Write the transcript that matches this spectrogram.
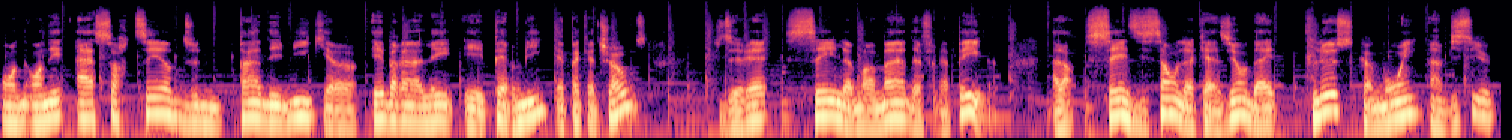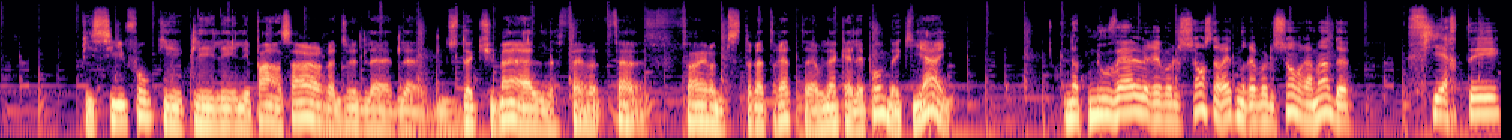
on, est à sortir d'une pandémie qui a ébranlé et permis un paquet de choses. Je dirais, c'est le moment de frapper. Alors, saisissons l'occasion d'être plus que moins ambitieux. Puis s'il faut que les, penseurs du, document aillent faire, faire, une petite retraite au lac à l'époque, bien qu'ils aillent. Notre nouvelle révolution, ça devrait être une révolution vraiment de fierté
